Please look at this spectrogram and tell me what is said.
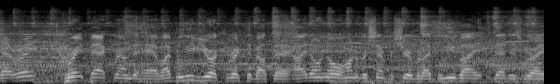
Is that right? Great background to have. I believe you are correct about that. I don't know 100% for sure, but I believe I that is right.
